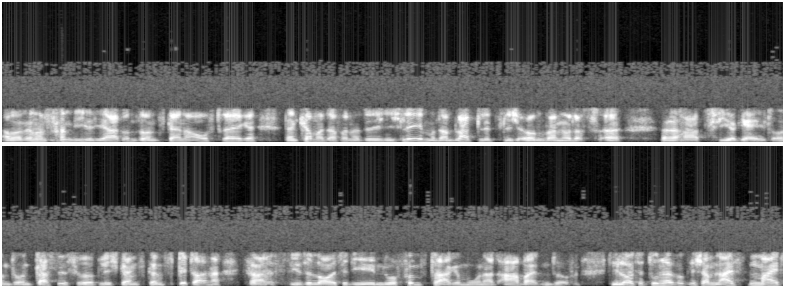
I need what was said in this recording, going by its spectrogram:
Aber wenn man Familie hat und sonst keine Aufträge, dann kann man davon natürlich nicht leben und dann bleibt letztlich irgendwann nur das äh, äh, Hartz IV Geld und und das ist wirklich ganz ganz bitter. Ne? Gerade diese Leute, die eben nur fünf Tage im Monat arbeiten dürfen. Die Leute tun ja wirklich am meisten Leid,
